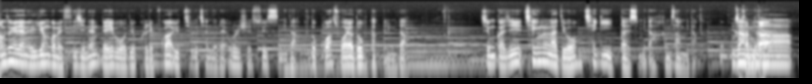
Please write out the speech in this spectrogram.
방송에 대한 의견과 메시지는 네이버 오디오 클립과 유튜브 채널에 올리실 수 있습니다. 구독과 좋아요도 부탁드립니다. 지금까지 책 읽는 라디오 책이 있다였습니다. 감사합니다. 감사합니다.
